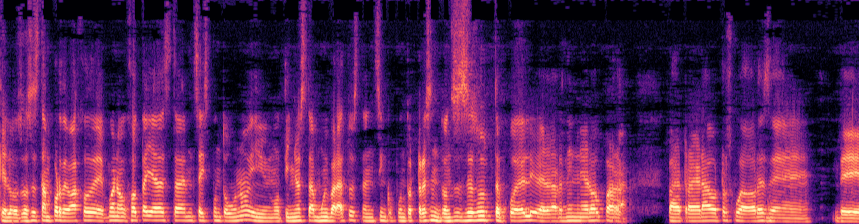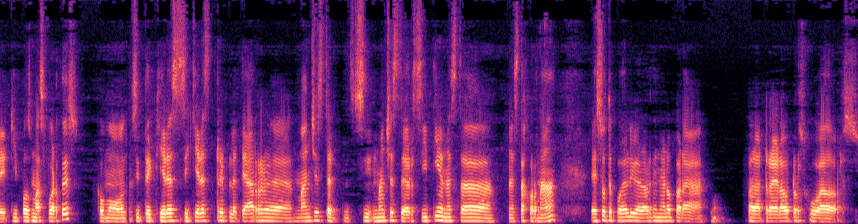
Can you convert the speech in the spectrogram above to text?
que los dos están por debajo de, bueno, J ya está en 6.1 y Mutiño está muy barato, está en 5.3, entonces eso te puede liberar dinero para, para traer a otros jugadores de, de equipos más fuertes como si te quieres, si quieres tripletear eh, Manchester, Manchester City en esta, en esta jornada, eso te puede liberar dinero para, para atraer a otros jugadores.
